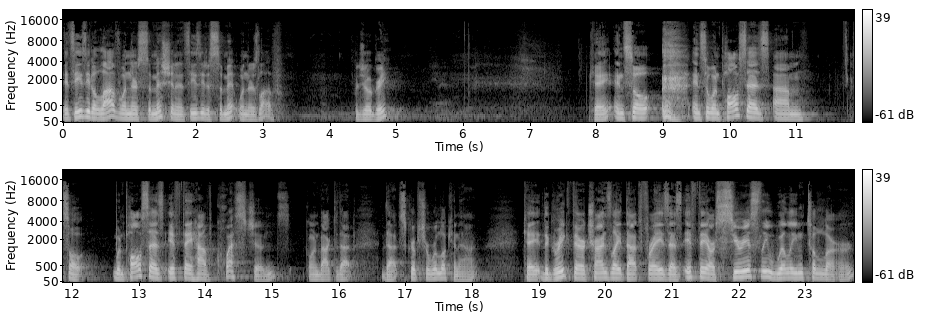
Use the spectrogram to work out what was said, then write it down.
It's easy to love when there's submission and it's easy to submit when there's love. Would you agree? Okay, and so, and so when Paul says, um, so when Paul says if they have questions, going back to that, that scripture we're looking at, okay, the Greek there translate that phrase as if they are seriously willing to learn.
